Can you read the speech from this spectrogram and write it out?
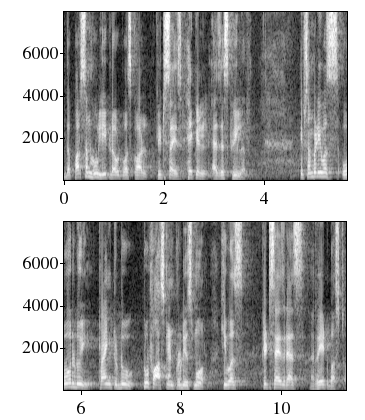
the person who leaked out was called, criticized, heckled as a squealer. If somebody was overdoing, trying to do too fast and produce more, he was criticized as rate buster.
